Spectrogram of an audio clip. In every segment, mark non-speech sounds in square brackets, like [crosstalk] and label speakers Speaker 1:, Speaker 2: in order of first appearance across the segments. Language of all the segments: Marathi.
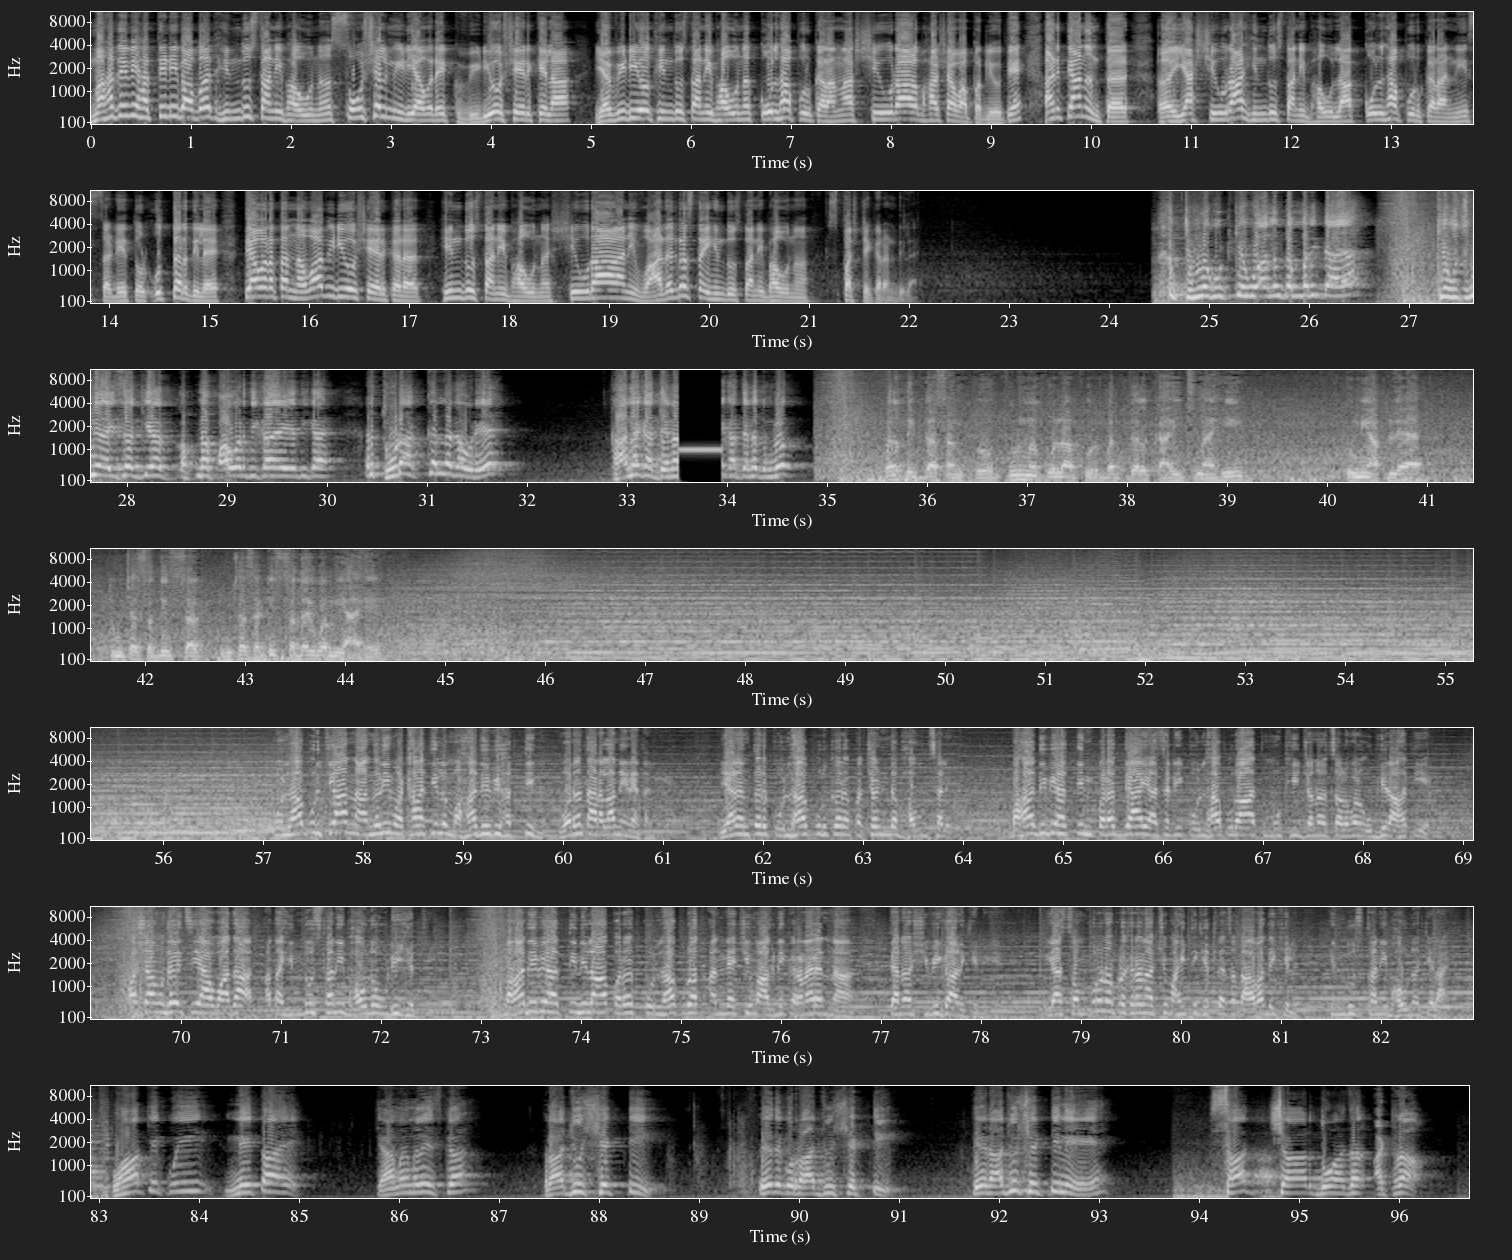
Speaker 1: महादेवी हत्तीणीबाबत हिंदुस्थानी भाऊनं सोशल मीडियावर एक व्हिडिओ शेअर केला. या व्हिडिओत हिंदुस्थानी भाऊनं कोल्हापूरकरांना शिवराळ भाषा वापरली होती. आणि त्यानंतर या शिवराळ हिंदुस्थानी भाऊला कोल्हापूरकरांनी सडेतोड उत्तर दिलंय. त्यावर आता नवा व्हिडिओ शेअर करत हिंदुस्थानी भाऊनं शिवराळ आणि वादग्रस्त हिंदुस्थानी भाऊनं स्पष्टीकरण दिलंय.
Speaker 2: तुम गुटके उठ आनंद अंबानी आया कि उसने ऐसा किया अपना पावर दिखाया ये दिखाया। अरे थोड़ा अक्कल लगाओ रे। खाना खाते ना [laughs] खाते ना तुम लोग?
Speaker 3: परत एकदा सांगतो पूर्ण कोल्हापूरबद्दल काहीच नाही. तुम्ही आपल्या तुमच्या सदी तुमच्यासाठी सदैव मी आहे.
Speaker 4: कोल्हापूरच्या नांदणी मठातील महादेवी हत्तीन वनताराला नेण्यात आली आहे. यानंतर कोल्हापूरकर प्रचंड भावूक झाले. महादेवी हत्तीन परत द्या यासाठी कोल्हापुरात मोठी जनचळवळ उभी राहतीये. अशामध्येच या वादात आता हिंदुस्थानी भावनं उडी घेतली. महादेवी हत्तीनीला परत कोल्हापुरात आणण्याची मागणी करणाऱ्यांना त्यानं शिवीगाळ केली आहे. या संपूर्ण प्रकरणाची माहिती घेतल्याचा दावा देखील हिंदुस्थानी भाऊनं केला आहे
Speaker 2: वहां के कोई नेता है? क्या नाम है इसका? राजू शेट्टी। ये देखो राजू शेट्टी। ये राजू शेट्टी ने सात चार दो हज़ार अठारह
